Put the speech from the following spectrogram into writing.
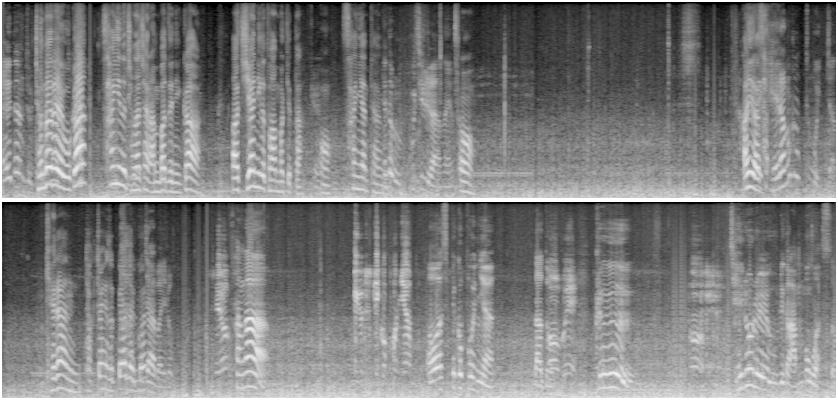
애들한테 전화를 해볼까? 상희는 전화 잘 안 받으니까 아 지한이가 더 안 받겠다 어 상희한테 하면 핸드폰 보지를 않아요. 어 아니야 사, 계란 같은 거 있잖아. 계란 닭장에서 빼야 될걸? 감자 막 이런 거. 상아. 이거 스피커폰이야? 어 스피커폰이야. 나도. 어 왜? 그 재료를 우리가 안 보고 왔어.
